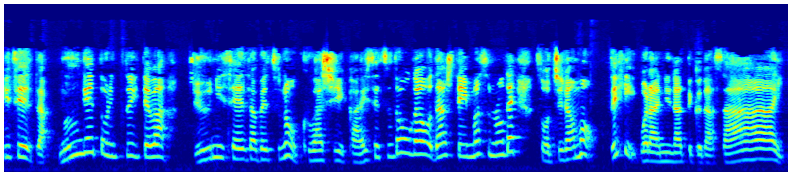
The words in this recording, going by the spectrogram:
月星座、ムーンゲートについては、12星座別の詳しい解説動画を出していますので、そちらもぜひご覧になってください。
